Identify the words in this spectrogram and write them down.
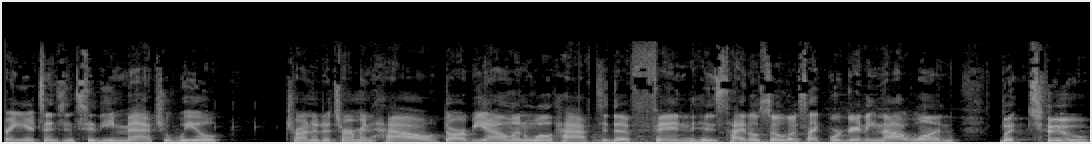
Bring your attention to the match wheel, trying to determine how Darby Allin will have to defend his title. So it looks like we're getting not one, but two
